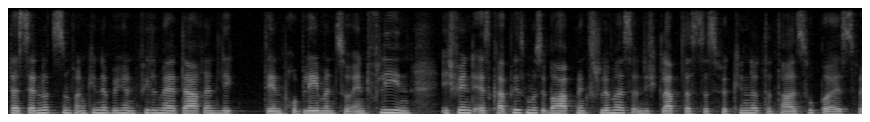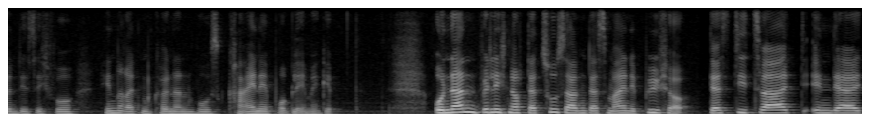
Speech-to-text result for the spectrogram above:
dass der Nutzen von Kinderbüchern viel mehr darin liegt, den Problemen zu entfliehen. Ich finde Eskapismus überhaupt nichts Schlimmes und ich glaube, dass das für Kinder total super ist, wenn die sich wo hinretten können, wo es keine Probleme gibt. Und dann will ich noch dazu sagen, dass meine Bücher, dass die zwar in der,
